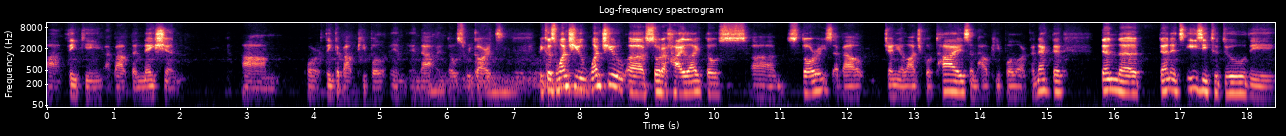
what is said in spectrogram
uh, thinking about the nation um, or think about people in, in that in those regards. Because once you once you uh, sort of highlight those uh, stories about genealogical ties and how people are connected, then the then it's easy to do the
